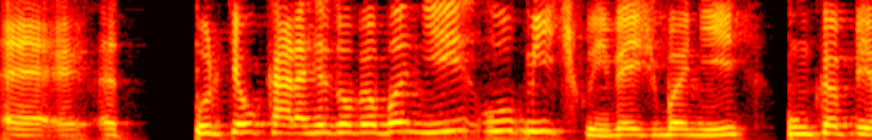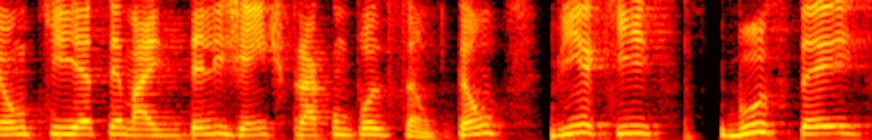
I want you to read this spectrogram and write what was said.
É, é, porque o cara resolveu banir o mítico, em vez de banir um campeão que ia ser mais inteligente para a composição. Então, vim aqui, boostei,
